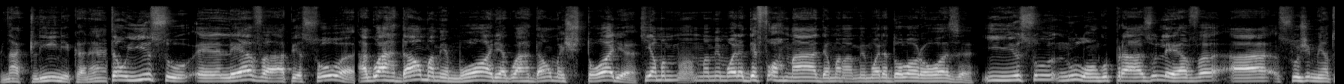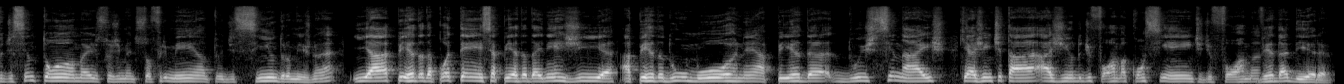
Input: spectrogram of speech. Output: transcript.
na clínica, né? Então isso é, leva a pessoa a guardar uma memória, a guardar uma história que é uma, uma memória deformada, é uma memória dolorosa. E isso, no longo prazo, leva a surgimento de sintomas, surgimento de sofrimento, de síndromes, né? E a perda da potência, a perda da energia, a perda do humor, né? A perda dos sinais que a gente está agindo de forma consciente, de forma verdadeira.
